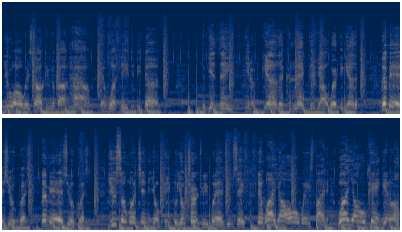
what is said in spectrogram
you always talking about how and what needs to be done to get things, you know, together, collective, y'all work together. Let me ask you a question. Let me ask you a question. You so much into your people, your church people, as you say, then why y'all always fighting? Why y'all can't get along?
